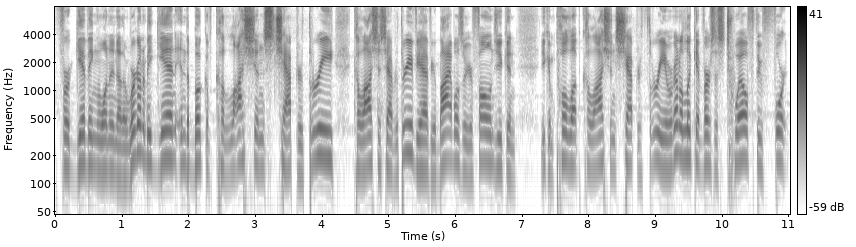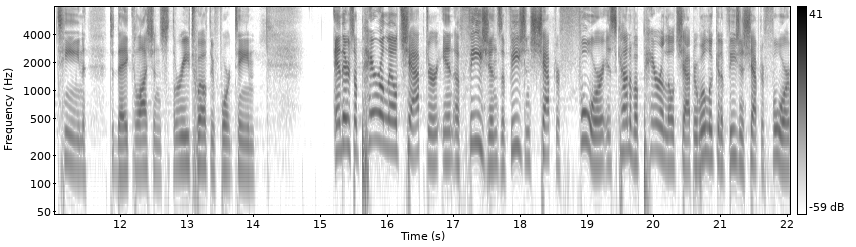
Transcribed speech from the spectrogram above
forgiving one another. We're going to begin in the book of Colossians chapter 3. Colossians chapter 3 if you have your Bibles or your phones, you can you can pull up Colossians chapter 3 and we're going to look at verses 12 through 14 today. Colossians 3 12 through 14. And there's a parallel chapter in Ephesians. Ephesians chapter 4 is kind of a parallel chapter. We'll look at Ephesians chapter 4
